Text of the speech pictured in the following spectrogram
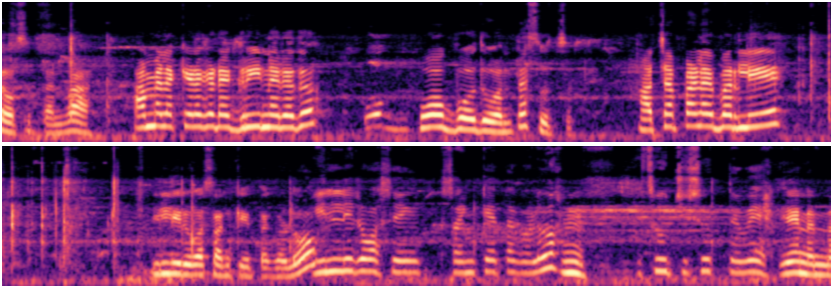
ತೋರಿಸುತ್ತಲ್ವಾ? ಆಮೇಲೆ ಕೆಳಗಡೆ ಗ್ರೀನ್ ಇರೋದು? ಹೋಗಿ ಹೋಗ್ಬೋದು ಅಂತ ಸೂಚಿಸುತ್ತೆ ಹಾಂ ಚಪ್ಪಾಳೆ ಬರಲಿ. ಇಲ್ಲಿರುವ ಸಂಕೇತಗಳು? ಇಲ್ಲಿರುವ ಸೇ- ಸಂಕೇತಗಳು ಸೂಚಿಸುತ್ತವೆ. ಏನನ್ನ?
